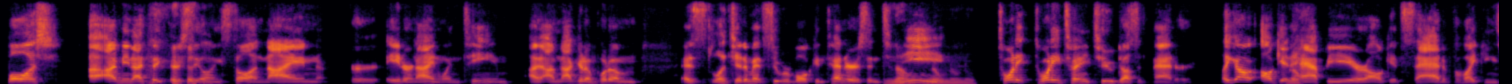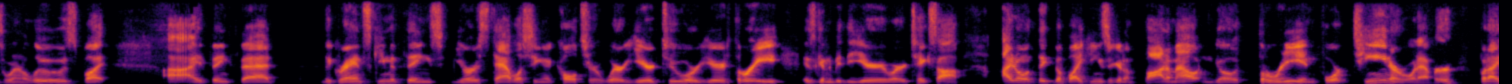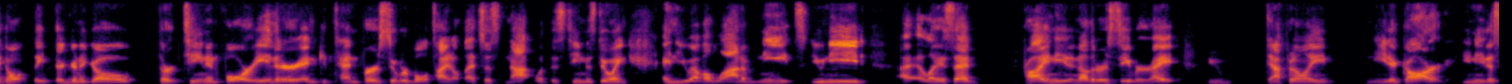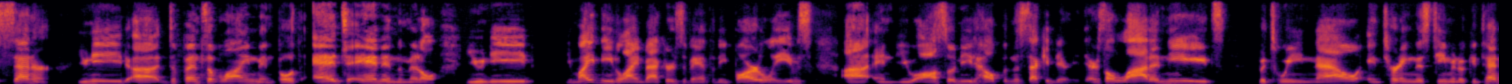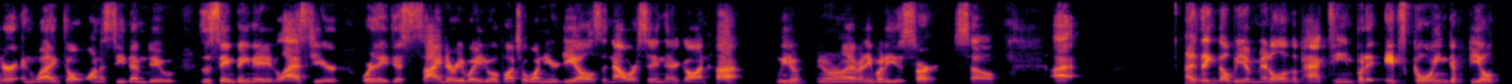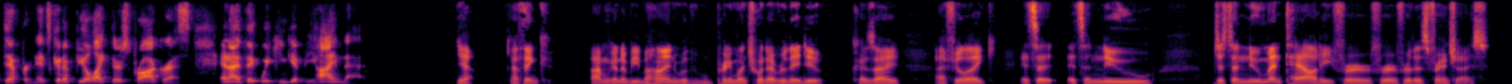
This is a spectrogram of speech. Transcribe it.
Bullish. I mean, I think their ceiling's still a nine or eight or nine win team. I, am not going to mm-hmm. put them as legitimate Super Bowl contenders. And to no, me, no, no, no. 20, 2022 doesn't matter. Like I'll, I'll get no. happy or I'll get sad if the Vikings were to lose, but I think that the grand scheme of things, you're establishing a culture where year two or year three is going to be the year where it takes off. I don't think the Vikings are going to bottom out and go three and 14 or whatever, but I don't think they're going to go 13 and 4 either and contend for a Super Bowl title. That's just not what this team is doing. And you have a lot of needs. You need, uh, like I said, you probably need another receiver, right? You definitely need a guard. You need a center. You need uh, defensive linemen, both edge and in the middle. You need you might need linebackers if Anthony Barr leaves, uh, and you also need help in the secondary. There's a lot of needs between now and turning this team into a contender. And what I don't want to see them do is the same thing they did last year, where they just signed everybody to a bunch of one year deals, and now we're sitting there going, "Huh, we don't we don't really have anybody to start." So, I. I think they'll be a middle of the pack team, but it, it's going to feel different. It's going to feel like there's progress. And I think we can get behind that. Yeah. I think I'm going to be behind with pretty much whatever they do because I, I feel like it's a, it's a new, just a new mentality for for for this franchise.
